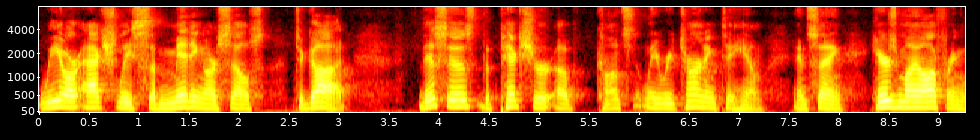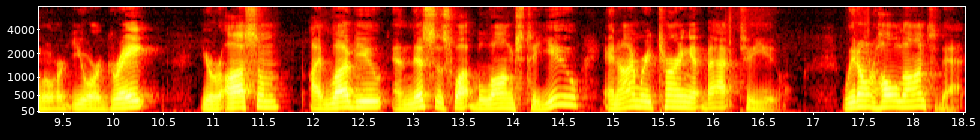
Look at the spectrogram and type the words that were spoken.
we are actually submitting ourselves to God. This is the picture of constantly returning to Him and saying, Here's my offering, Lord. You are great. You're awesome. I love you. And this is what belongs to you. And I'm returning it back to you. We don't hold on to that.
